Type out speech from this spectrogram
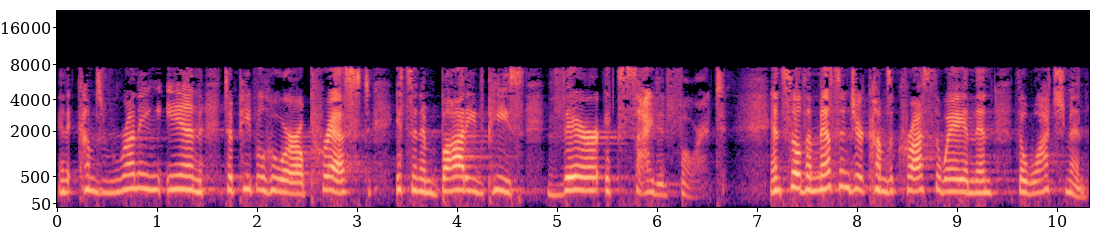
And it comes running in to people who are oppressed. It's an embodied peace. They're excited for it. And so the messenger comes across the way and then the watchman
